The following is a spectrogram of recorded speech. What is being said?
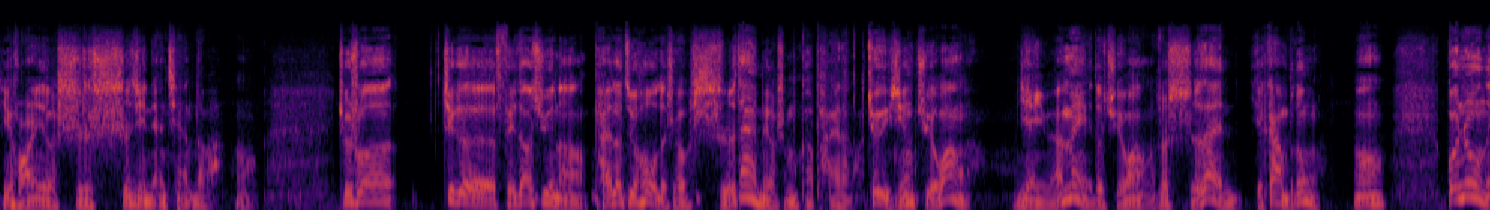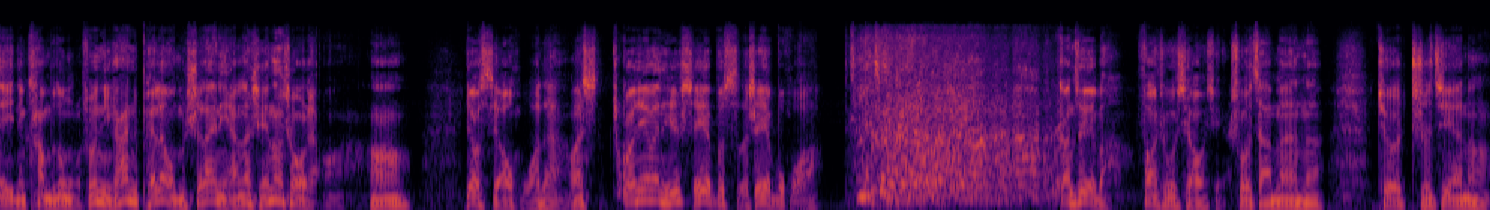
一晃也有十十几年前的吧。啊，就说这个肥皂剧呢，拍到最后的时候，实在没有什么可拍的了，就已经绝望了。演员们也都绝望了，说实在也干不动了啊。观众呢已经看不动了，说你看你陪了我们十来年了，谁能受得了啊？啊，要死要活的，完关键问题是谁也不死，谁也不活。干脆吧，放出消息说咱们呢，就直接呢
